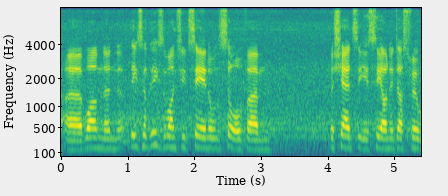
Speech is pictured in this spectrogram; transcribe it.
uh, one, and these are these are the ones you'd see in all the sort of um, the sheds that you see on industrial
